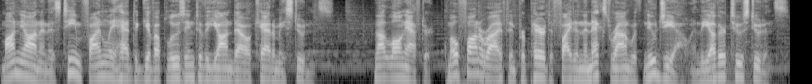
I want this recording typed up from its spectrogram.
Man Yan and his team finally had to give up losing to the Yandao Academy students. Not long after, Mo Fan arrived and prepared to fight in the next round with Nu Jiao and the other two students.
